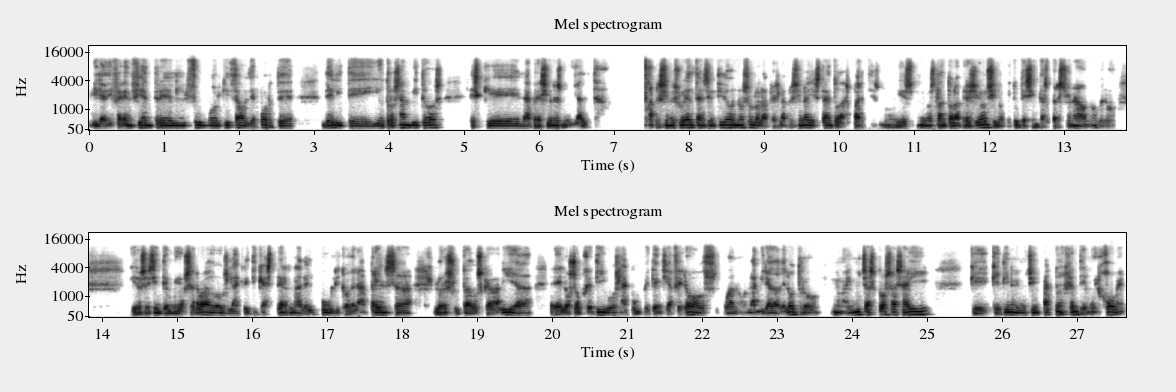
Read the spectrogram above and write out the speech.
Y la diferencia entre el fútbol quizá o el deporte de élite y otros ámbitos es que la presión es muy alta. La presión es muy alta en sentido, no solo la presión, la presión ahí está en todas partes, ¿no? Y no es tanto la presión, sino que tú te sientas presionado, ¿no? Pero que se sienten muy observados, la crítica externa del público, de la prensa, los resultados cada día, eh, los objetivos, la competencia feroz, bueno, la mirada del otro. Bueno, hay muchas cosas ahí que, que tienen mucho impacto en gente muy joven.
